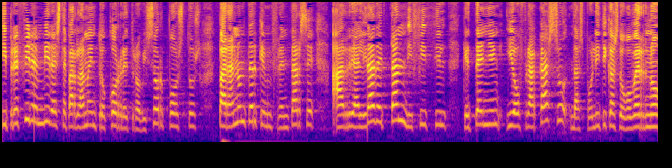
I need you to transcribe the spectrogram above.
e prefiren vir a este Parlamento co retrovisor postos para non ter que enfrentarse á realidade tan difícil que teñen e o fracaso das políticas do goberno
